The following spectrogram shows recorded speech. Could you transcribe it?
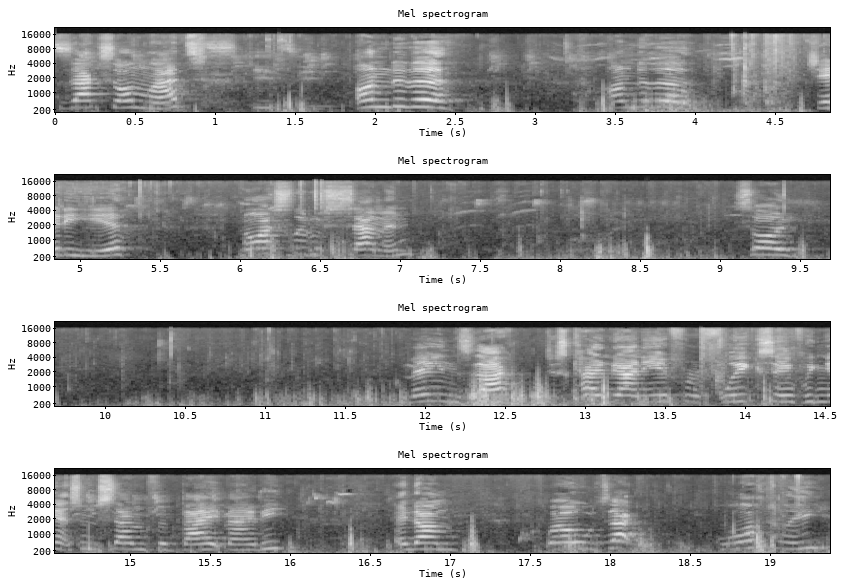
Zach's on lads. Under the under the jetty here. Nice little salmon. So me and Zach just came down here for a flick, see if we can get some salmon for bait maybe. And um, well, Zach luckily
